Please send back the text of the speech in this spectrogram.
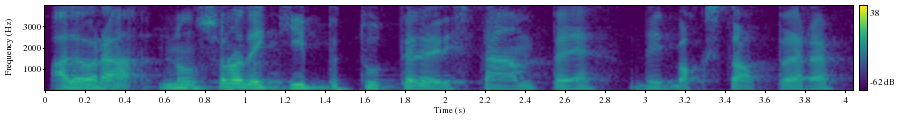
Allora, non sono dei keep tutte le ristampe dei box topper,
